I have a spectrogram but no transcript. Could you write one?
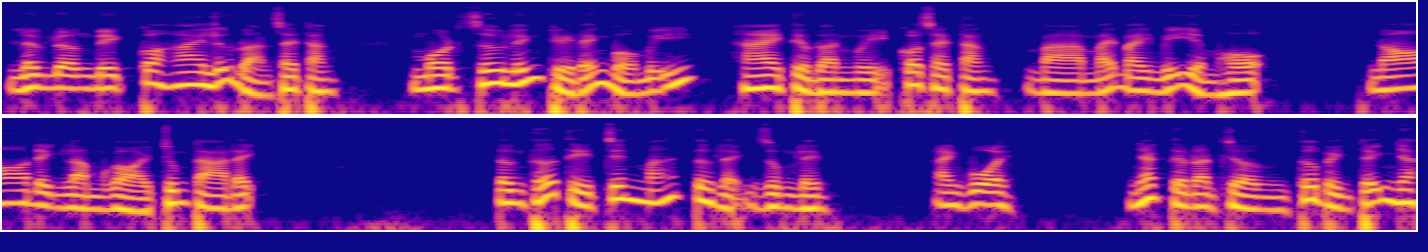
Lực lượng địch có hai lữ đoàn xe tăng một sư lính thủy đánh bổ Mỹ, hai tiểu đoàn ngụy có xe tăng và máy bay Mỹ yểm hộ. Nó định làm gỏi chúng ta đấy. Từng thớ thì trên má tư lệnh rung lên. Anh vui nhắc tiểu đoàn trưởng cứ bình tĩnh nhá.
